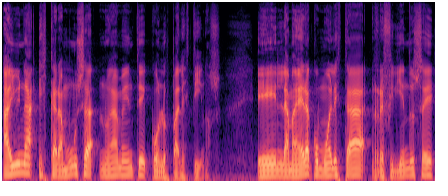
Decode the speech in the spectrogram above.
hay una escaramuza nuevamente con los palestinos. En la manera como él está refiriéndose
